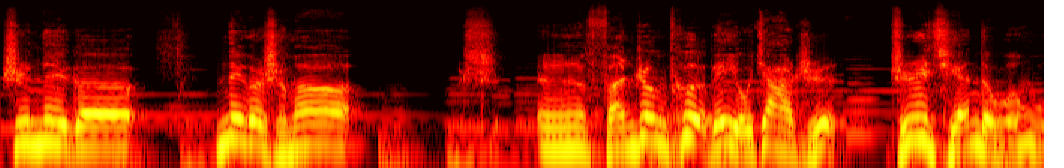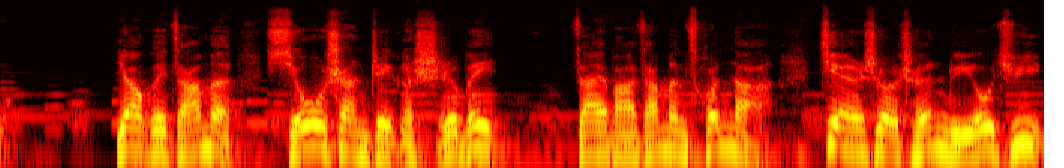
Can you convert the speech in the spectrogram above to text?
是那个那个什么，是嗯，反正特别有价值、值钱的文物，要给咱们修缮这个石碑。再把咱们村呐建设成旅游区，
